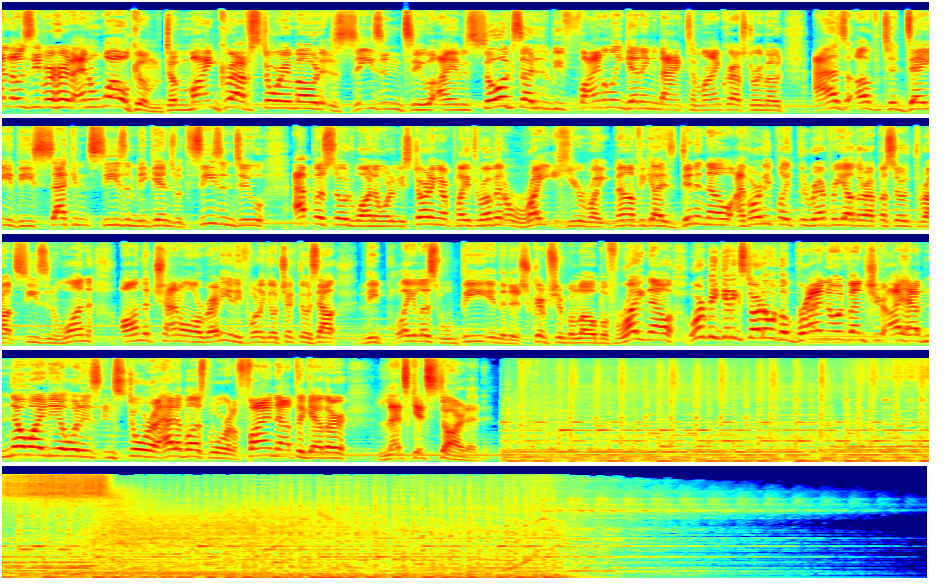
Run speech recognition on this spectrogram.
Hello Zebra Herd and welcome to Minecraft Story Mode Season 2. I am so excited to be finally getting back to Minecraft Story Mode. As of today, the second season begins with Season 2, Episode 1, and we're gonna be starting our playthrough of it right here, right now. If you guys didn't know, I've already played through every other episode throughout Season 1 on the channel already, and if you wanna go check those out, the playlist will be in the description below. But for right now, we're gonna be getting started with a brand new adventure. I have no idea what is in store ahead of us, but we're gonna find out together. Let's get started.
